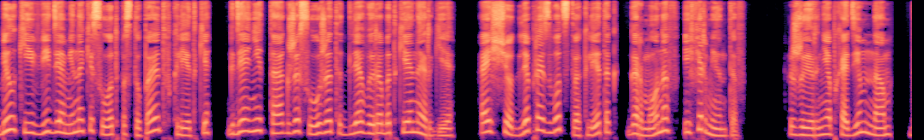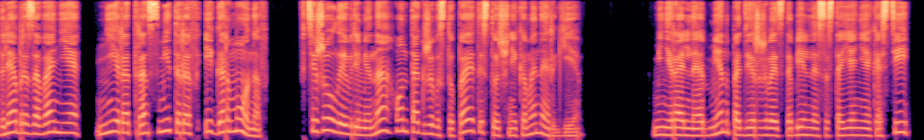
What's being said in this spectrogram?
Белки в виде аминокислот поступают в клетки, где они также служат для выработки энергии, а еще для производства клеток, гормонов и ферментов. Жир необходим нам для образования нейротрансмиттеров и гормонов. В тяжелые времена он также выступает источником энергии. Минеральный обмен поддерживает стабильное состояние костей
